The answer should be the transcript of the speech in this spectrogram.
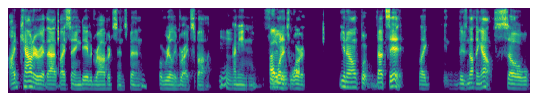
I'd counter it that by saying David Robertson's been a really bright spot. Mm-hmm. I mean, for I'd what it's worth, you know, but that's it. Like there's nothing else. So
